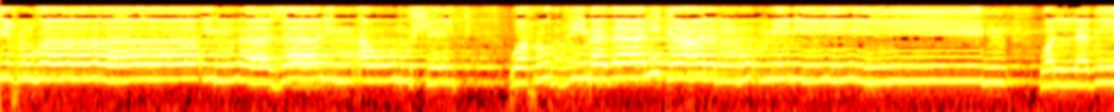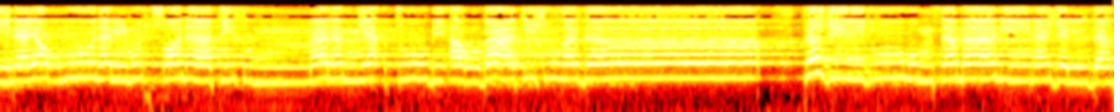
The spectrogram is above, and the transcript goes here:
ينكحها إلا زان أو مشرك وحرم ذلك على المؤمنين والذين يرمون المحصنات ثم لم يأتوا بأربعة شهداء فاجلدوهم ثمانين جلدة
